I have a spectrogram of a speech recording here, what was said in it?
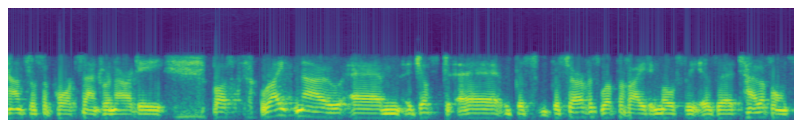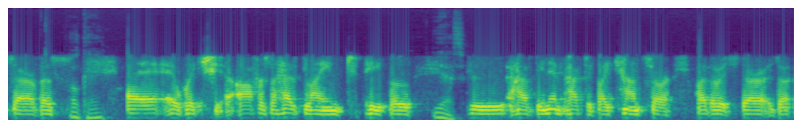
cancer support centre in Ardee. But right now, um, just uh, the, the service we're providing mostly is a telephone service, Okay. uh, which offers a helpline to people Yes. who have been impacted by cancer, whether it's their, the,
